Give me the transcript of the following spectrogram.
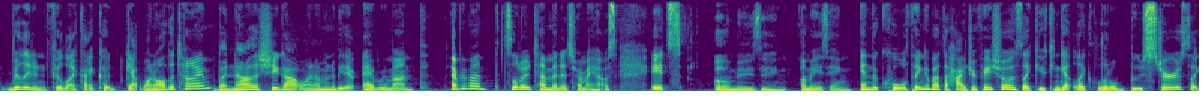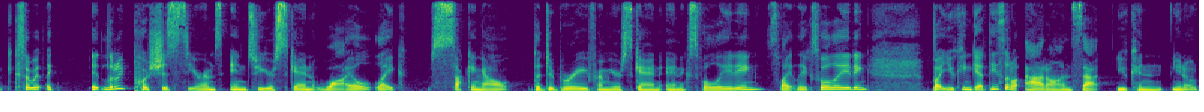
really didn't feel like I could get one all the time. But now that she got one, I'm going to be there every month. Every month. It's literally 10 minutes from my house. It's amazing. Amazing. And the cool thing about the HydraFacial is like you can get like little boosters. Like, so it like, it literally pushes serums into your skin while like sucking out the debris from your skin and exfoliating, slightly exfoliating. But you can get these little add ons that you can, you know,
